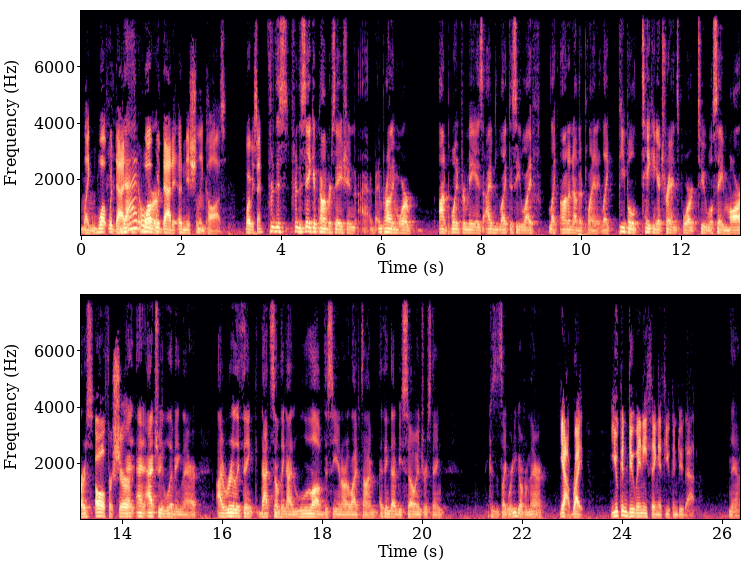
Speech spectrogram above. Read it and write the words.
Like, what would that, That what would that initially cause? What were we saying? For this, for the sake of conversation, and probably more on point for me is I'd like to see life like on another planet, like people taking a transport to, we'll say Mars, Oh, for sure. and, and actually living there. I really think that's something I'd love to see in our lifetime. I think that'd be so interesting because it's like, where do you go from there? yeah, right. You can do anything if you can do that. Yeah,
